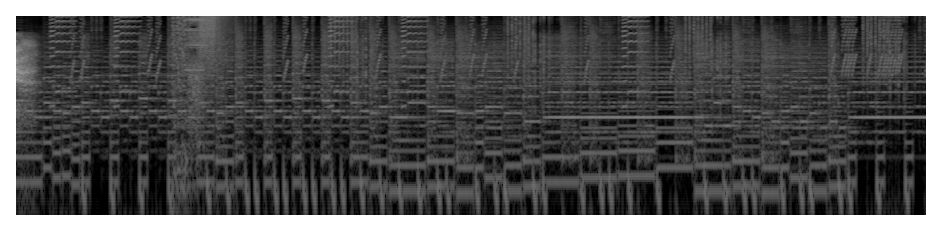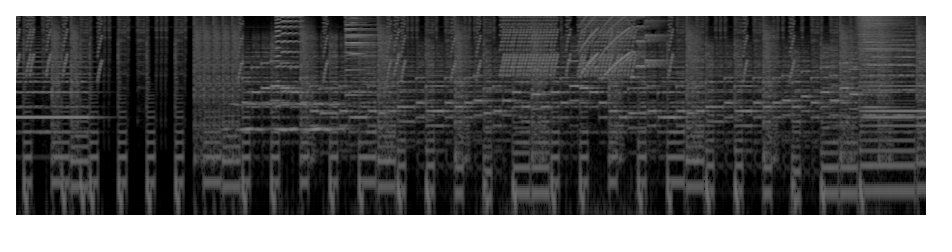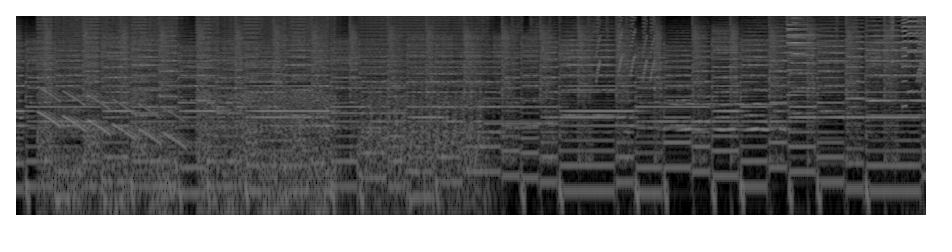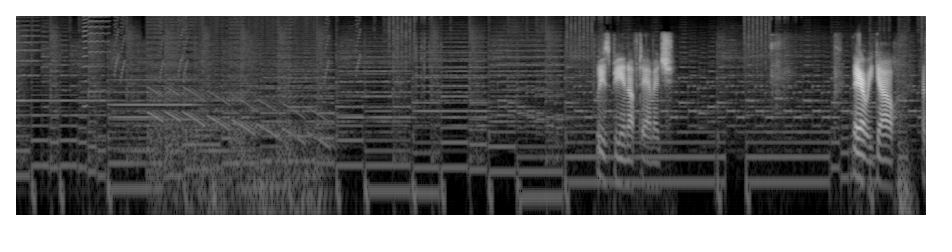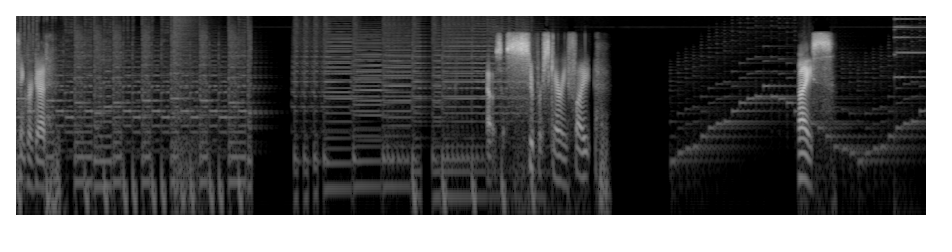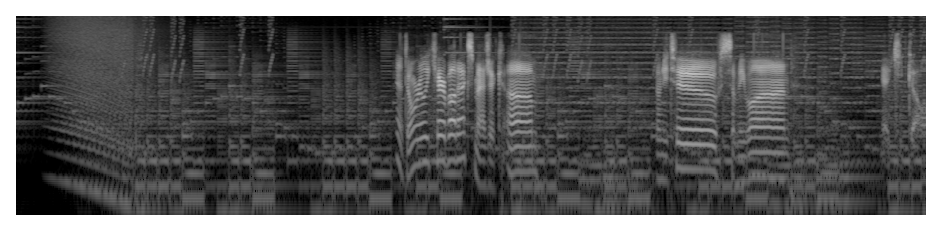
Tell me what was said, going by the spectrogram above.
Be enough damage. There we go. I think we're good. That was a super scary fight. Nice. Yeah, don't really care about X magic. Um, 72, 71. Yeah, keep going.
